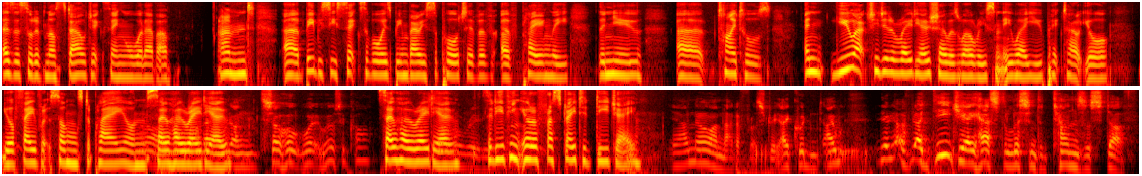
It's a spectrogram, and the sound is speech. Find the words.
as a sort of nostalgic thing or whatever. And uh, BBC Six have always been very supportive of, of playing the the new uh, titles. And you actually did a radio show as well recently where you picked out your your favourite songs to play on oh, Soho Radio. On Soho, what, what was it called? Soho Radio. Soho Radio. So do you think you're a frustrated DJ? Yeah, no, I'm not a frustrated. I couldn't. I a DJ has to listen to tons of stuff,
